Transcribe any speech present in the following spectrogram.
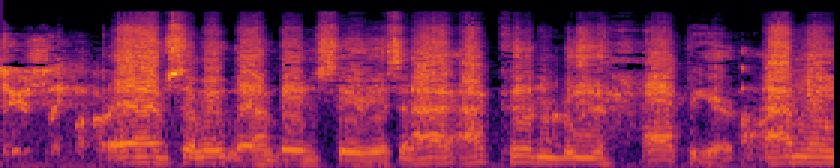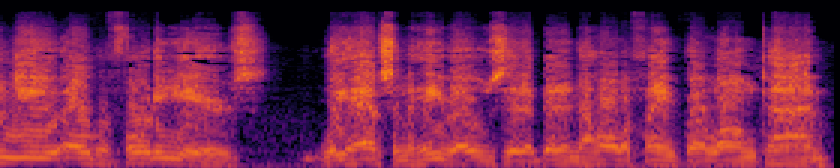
Seriously, Mark? Absolutely, I'm being serious, and I, I couldn't be happier. I've known you over 40 years. We have some heroes that have been in the Hall of Fame for a long time,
